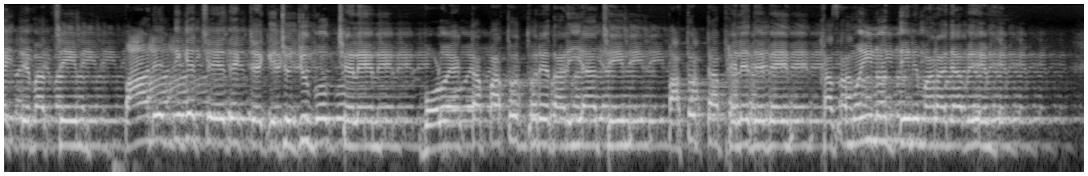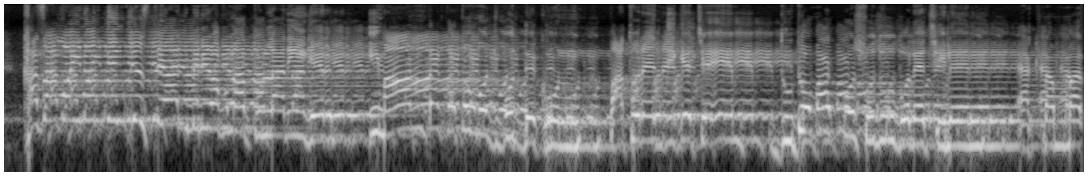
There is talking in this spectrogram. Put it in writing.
দেখতে পাচ্ছি পাহাড়ের দিকে চেয়ে দেখছে কিছু যুবক ছেলে, বড় একটা পাথর ধরে দাঁড়িয়ে আছে, পাথরটা ফেলে দেবে, খাজা মঈনুদ্দিন মারা যাবে খাজা মঈনুদ্দিন চিশতি আজমিরি রাহমাতুল্লাহ আলাইহির ঈমানটা কত মজবুত দেখুন। পাথরের দিকে চেয়ে দুটো বাক্য শুধু বলেছিলেন, এক নাম্বার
